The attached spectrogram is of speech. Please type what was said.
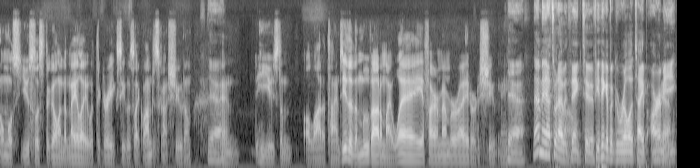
almost useless to go into melee with the Greeks, he was like, "Well, I'm just going to shoot them," Yeah. and he used them a lot of times, either to move out of my way, if I remember right, or to shoot me. Yeah, I mean that's what I would Um, think too. If you think of a guerrilla type army,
